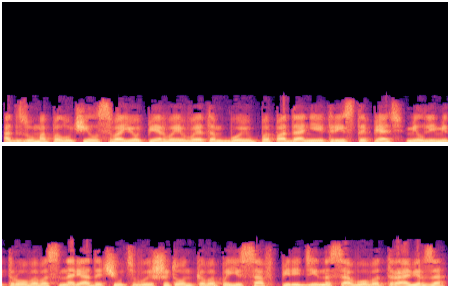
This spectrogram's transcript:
Адзума получил свое первое в этом бою попадание 305 миллиметрового снаряда чуть выше тонкого пояса впереди носового траверза.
